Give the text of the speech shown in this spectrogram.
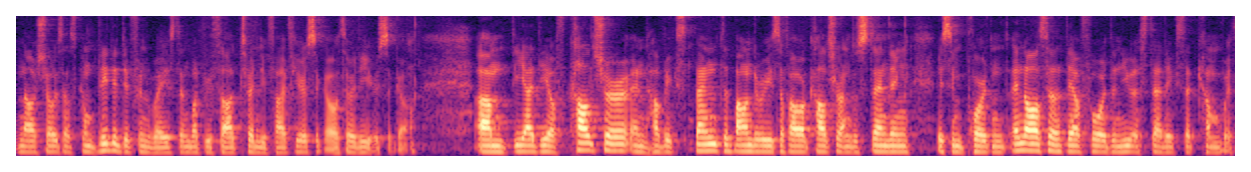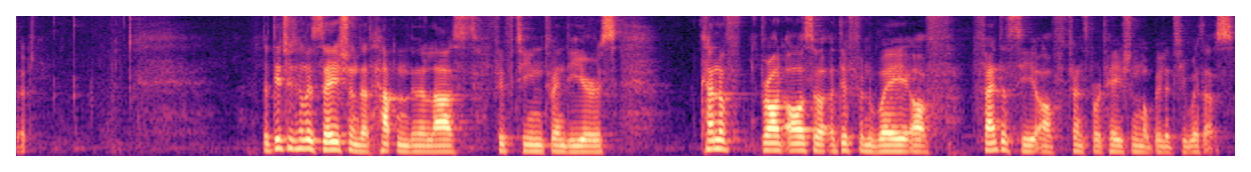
now shows us completely different ways than what we thought 25 years ago, 30 years ago. Um, the idea of culture and how we expand the boundaries of our culture understanding is important, and also, therefore, the new aesthetics that come with it. The digitalization that happened in the last 15, 20 years kind of brought also a different way of fantasy of transportation mobility with us.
